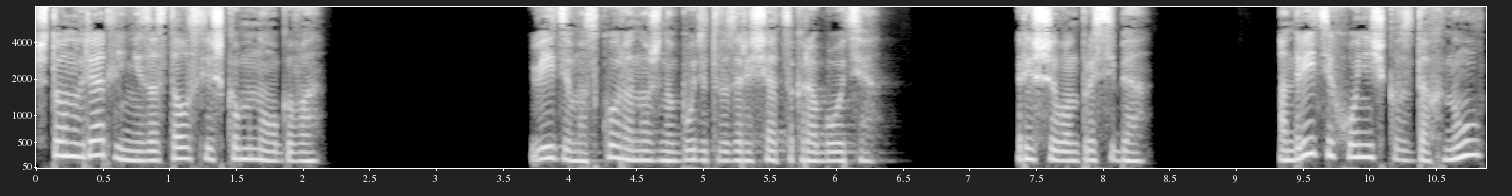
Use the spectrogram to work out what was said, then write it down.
что он вряд ли не застал слишком многого. Видимо, скоро нужно будет возвращаться к работе. Решил он про себя. Андрей тихонечко вздохнул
